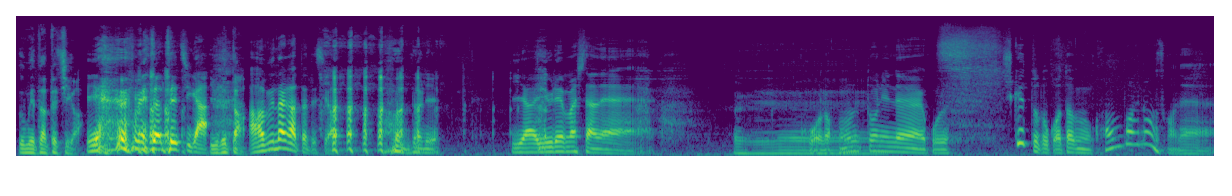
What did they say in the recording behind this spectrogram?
ー、埋め立て地が。いや埋め立て地が。揺れた。危なかったですよ。本当に。いや揺れましたね。これ本当にねこれチケットとか多分完売なんですかね。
